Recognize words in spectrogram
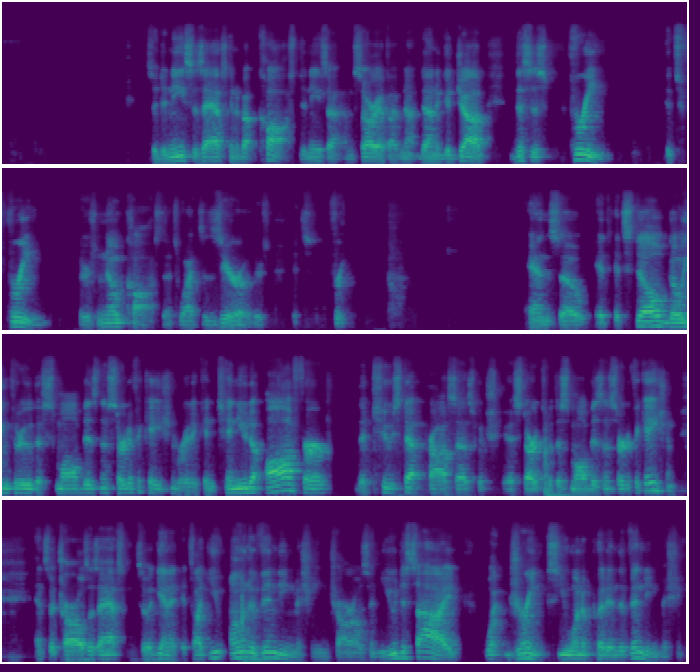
So Denise is asking about cost. Denise, I, I'm sorry if I've not done a good job. This is free. It's free. There's no cost. That's why it's a zero. There's it's free. And so it, it's still going through the small business certification. We're going to continue to offer the two-step process, which uh, starts with a small business certification. And so Charles is asking. So again, it, it's like you own a vending machine, Charles, and you decide what drinks you want to put in the vending machine.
